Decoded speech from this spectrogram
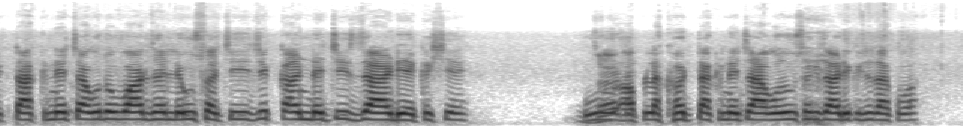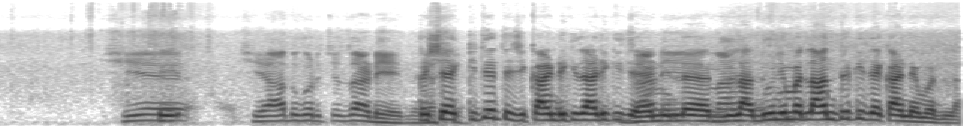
हे टाकण्याच्या अगोदर वाढ झाली ऊसाची जे कांड्याची जाडी आहे कशी आहे? आपला खत टाकण्याच्या अगोदर ऊसाची जाडी कशी दाखवा. हे हे अगोदरचे जाडी आहेत कशी आहे? किती आहे त्याची? कांड्याची जाडी किती आहे? आणि दोन्ही मधला अंतर किती आहे कांड्यामधला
